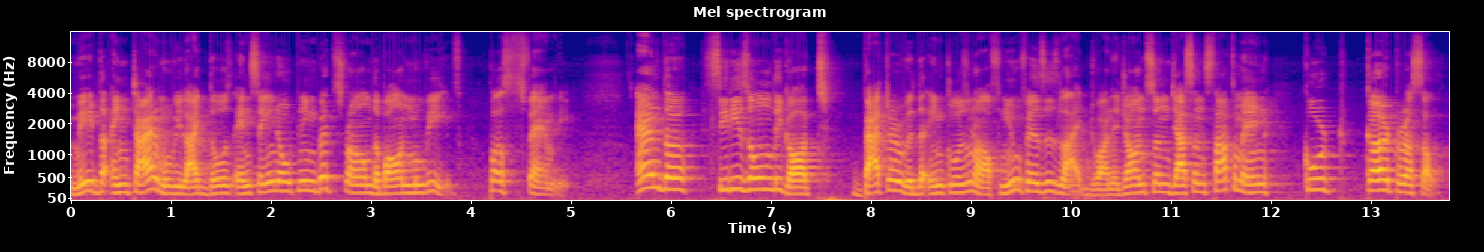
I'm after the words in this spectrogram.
made the entire movie like those insane opening bits from the Bond movies, plus family. And the series only got better with the inclusion of new faces like Dwayne Johnson, Jason Statham and Kurt, Kurt Russell.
